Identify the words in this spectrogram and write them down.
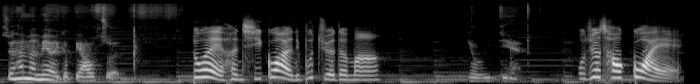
所以他们没有一个标准，对，很奇怪，你不觉得吗？有一点，我觉得超怪哎、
